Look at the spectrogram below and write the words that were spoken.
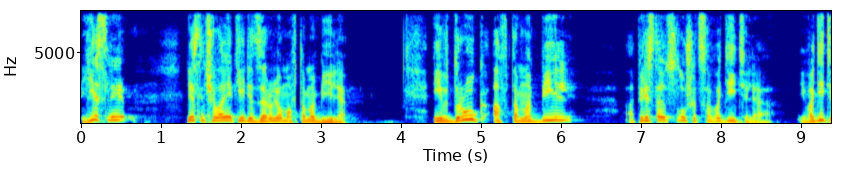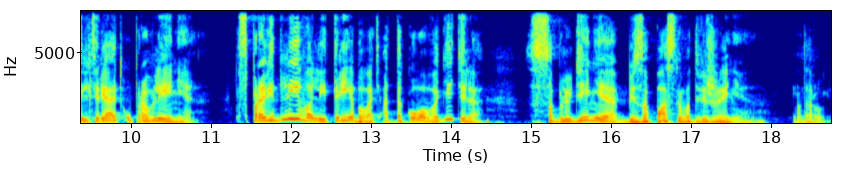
если, если человек едет за рулем автомобиля, и вдруг автомобиль а, перестает слушаться водителя, и водитель теряет управление, справедливо ли требовать от такого водителя соблюдения безопасного движения на дороге?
